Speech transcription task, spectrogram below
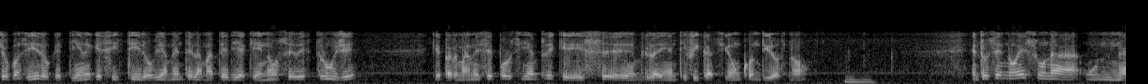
yo considero que tiene que existir obviamente la materia que no se destruye, que permanece por siempre, que es eh, la identificación con Dios, ¿no? Entonces no es una, una,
